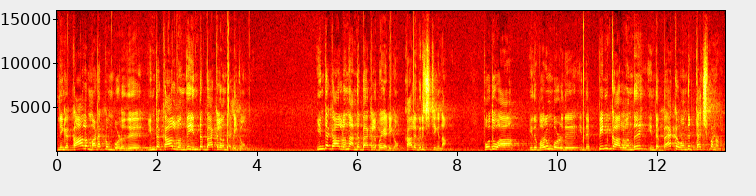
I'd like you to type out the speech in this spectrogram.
நீங்கள் காலை மடக்கும் பொழுது இந்த கால் வந்து இந்த பேக்கில் வந்து அடிக்கும். இந்த கால் வந்து அந்த பேக்கில் போய் அடிக்கும். காலை விரிச்சிட்டிங்கன்னா. பொதுவாக இது வரும்பொழுது இந்த பின் கால் வந்து இந்த பேக்கை வந்து டச் பண்ணணும்.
